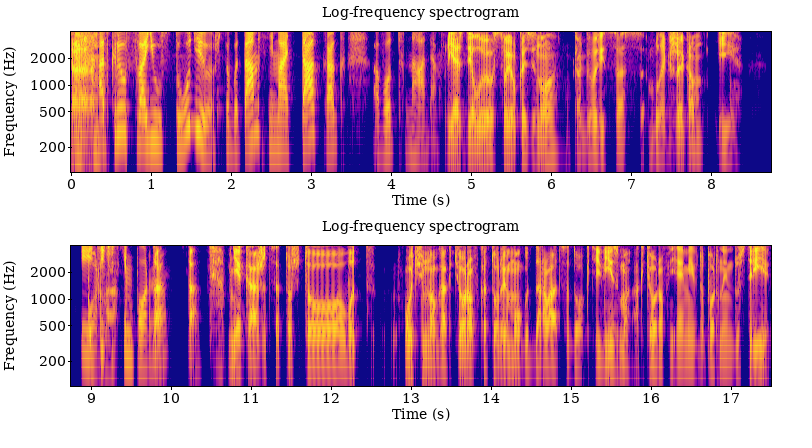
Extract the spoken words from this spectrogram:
открыл свою студию, чтобы там снимать так, как вот надо. Я сделаю свое казино, как говорится, с блэкджеком и и порно. этическим порно. Да, да. Мне кажется, то, что вот очень много актеров, которые могут дорваться до активизма, актеров, я имею в виду порноиндустрии,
